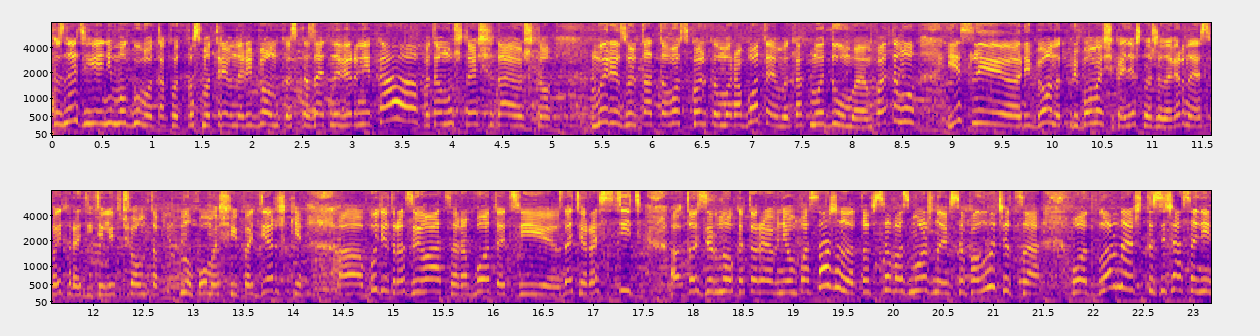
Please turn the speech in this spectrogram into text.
Вы знаете, я не могу вот так вот, посмотрев на ребенка, сказать наверняка, потому что я считаю, что мы результат того, сколько мы работаем и как мы думаем. Поэтому, если ребенок при помощи, конечно же, наверное, своих родителей в чем-то, ну, помощи и поддержки, а, будет развиваться, работать и, знаете, растить а, то зерно, которое в нем посажено, то все возможно и все получится. Вот. Главное, что сейчас они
